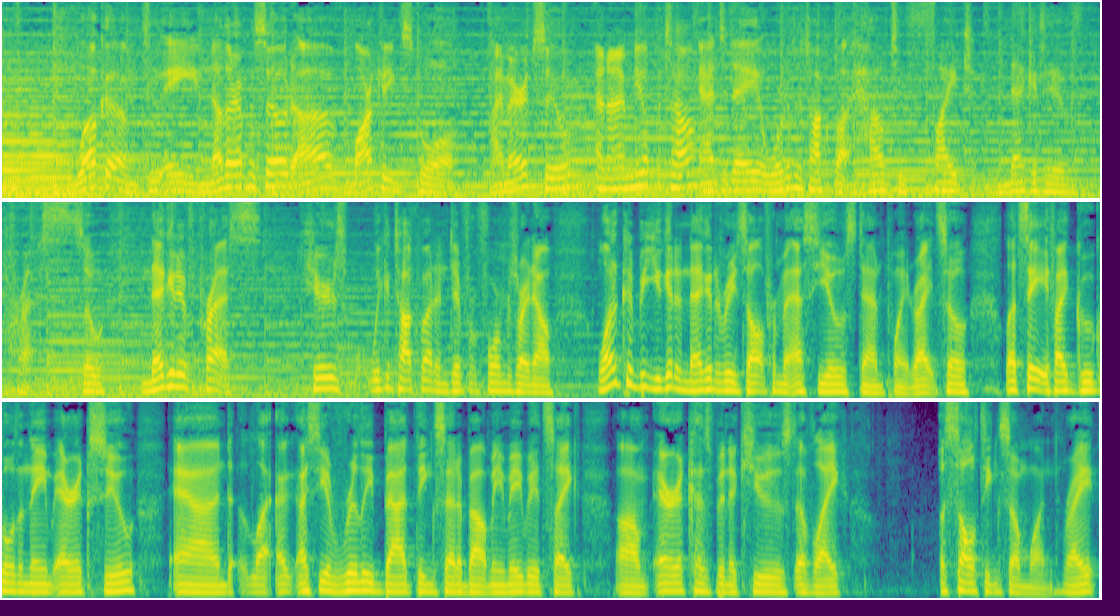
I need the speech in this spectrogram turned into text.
Welcome to another episode of Marketing School. I'm Eric Siu. And I'm Neil Patel. And today we're going to talk about how to fight negative press. So, negative press, here's we can talk about in different forms right now. One could be you get a negative result from an SEO standpoint, right? So, let's say if I Google the name Eric Siu and I see a really bad thing said about me, maybe it's like um, Eric has been accused of like assaulting someone, right?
